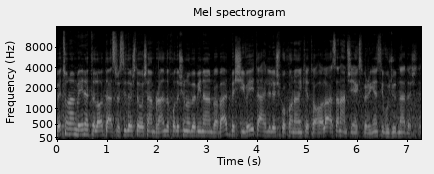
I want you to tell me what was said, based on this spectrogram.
بتونن به این اطلاعات دسترسی داشته باشن برند خودشون رو ببینن و بعد به شیوه‌ای تحلیلش بکنن که تا حالا اصلا همچین experience ی وجود نداشته.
